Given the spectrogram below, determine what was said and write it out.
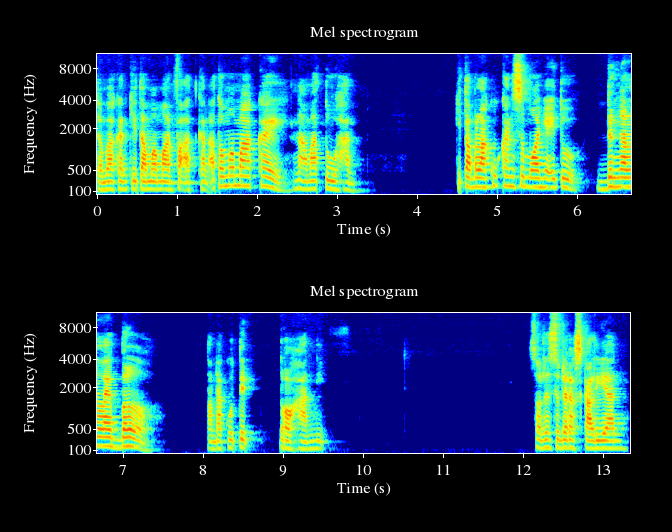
Dan bahkan kita memanfaatkan atau memakai nama Tuhan kita melakukan semuanya itu dengan label tanda kutip rohani. Saudara-saudara sekalian,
